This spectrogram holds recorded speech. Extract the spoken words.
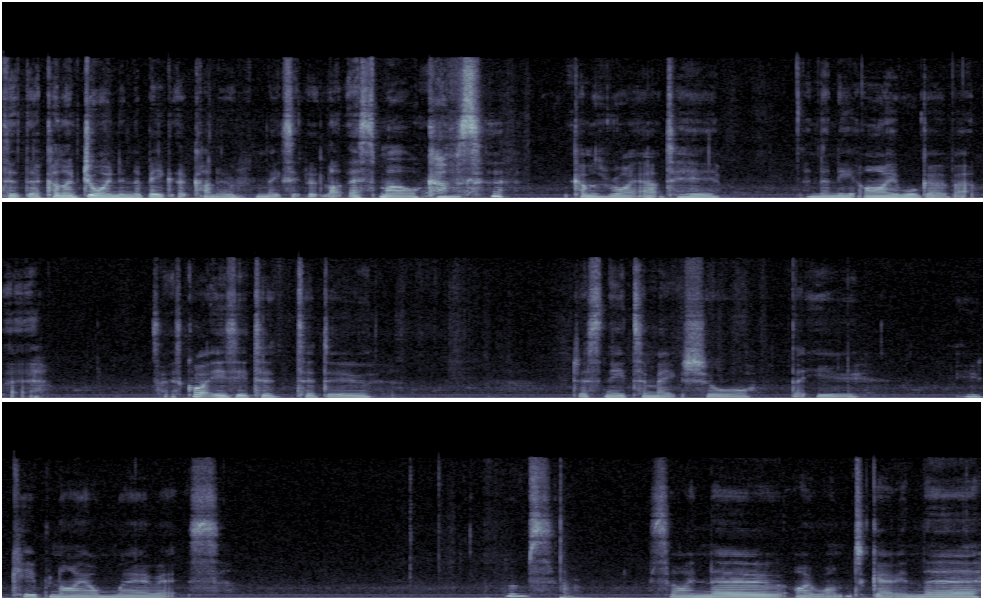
The, the kind of join in the beak that kind of makes it look like their smile comes comes right out to here. And then the eye will go about there. So it's quite easy to, to do. Just need to make sure that you you keep an eye on where it's Oops. So I know I want to go in there,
